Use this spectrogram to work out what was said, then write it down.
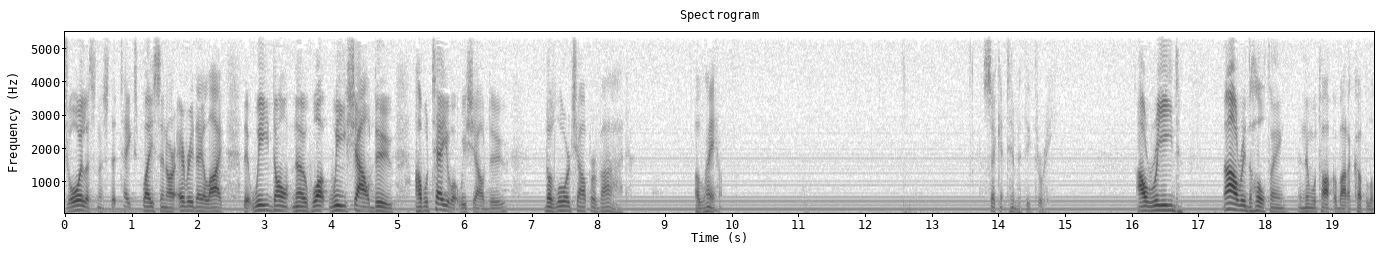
joylessness that takes place in our everyday life that we don't know what we shall do. I will tell you what we shall do. The Lord shall provide a lamp. 2 Timothy 3. I'll read I'll read the whole thing and then we'll talk about a couple of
